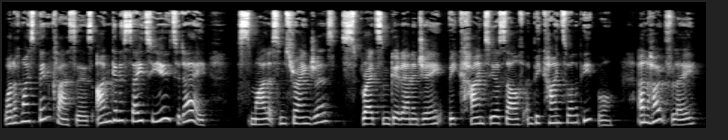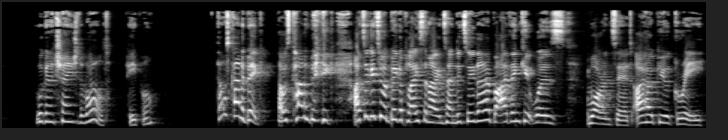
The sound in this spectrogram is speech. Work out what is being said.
one of my spin classes. I'm going to say to you today smile at some strangers, spread some good energy, be kind to yourself, and be kind to other people. And hopefully, we're going to change the world, people. That was kind of big. That was kind of big. I took it to a bigger place than I intended to there, but I think it was warranted. I hope you agree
